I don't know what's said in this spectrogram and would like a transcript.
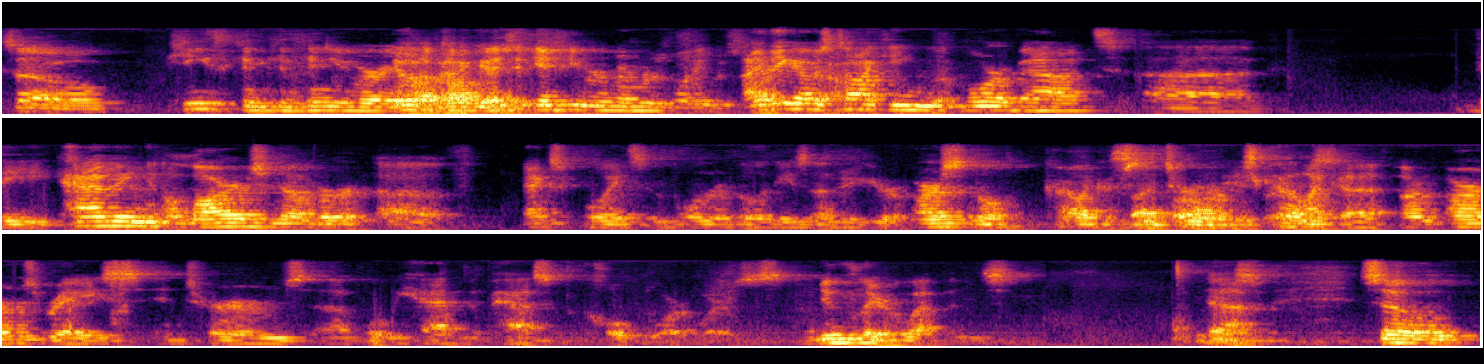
So Keith can continue where he left off, if if he remembers what he was I think I was about. talking more about uh, the, having a large number of exploits and vulnerabilities under your arsenal. Kind of like a arms It's kind of race. like a, an arms race in terms of what we had in the past with the Cold War, where it's nuclear weapons. Yes. Um, So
